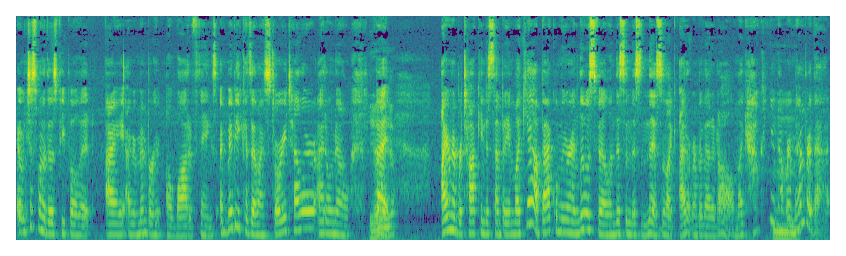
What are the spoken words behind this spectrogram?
I'm just one of those people that I, I remember a lot of things. Maybe because I'm a storyteller. I don't know. yeah but yeah I remember talking to somebody. I'm like, yeah, back when we were in Louisville and this and this and this. And like, I don't remember that at all. I'm like, how can you not Mm. remember that?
